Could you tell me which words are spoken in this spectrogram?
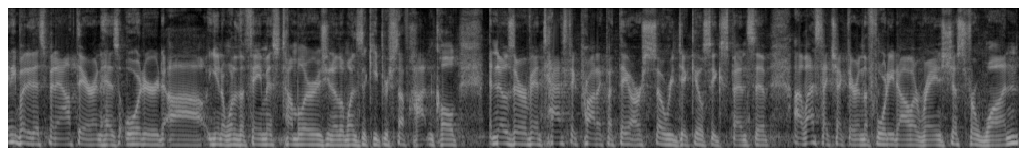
Anybody that's been out there and has ordered, uh, you know, one of the famous tumblers, you know, the ones that keep your stuff hot and cold, and knows they're a fantastic product, but they are so ridiculously expensive. Uh, last I checked, they're in the $40 range just for one.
